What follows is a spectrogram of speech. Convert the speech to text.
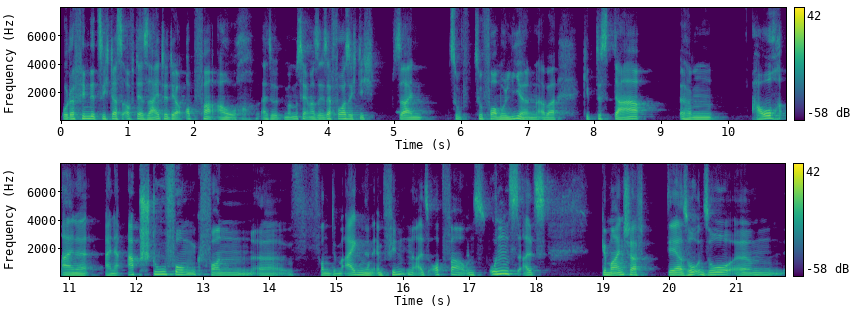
Oder findet sich das auf der Seite der Opfer auch? Also man muss ja immer sehr, sehr vorsichtig sein, zu, zu formulieren, aber gibt es da ähm, auch eine, eine Abstufung von, äh, von dem eigenen Empfinden als Opfer, uns, uns als Gemeinschaft der so und so ähm,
